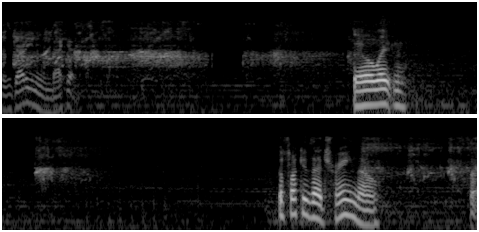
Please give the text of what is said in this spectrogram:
Is the Guardian even back yet? Still waiting. The fuck is that train though? Oh,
